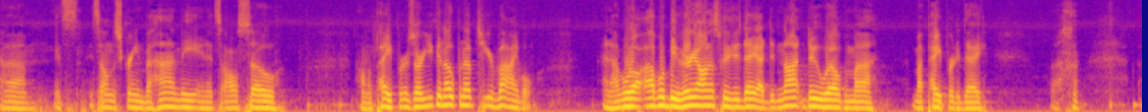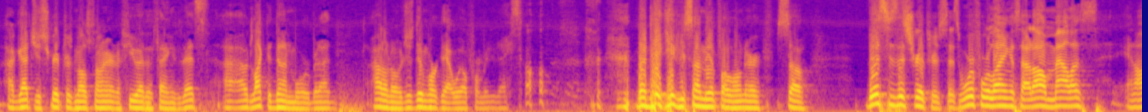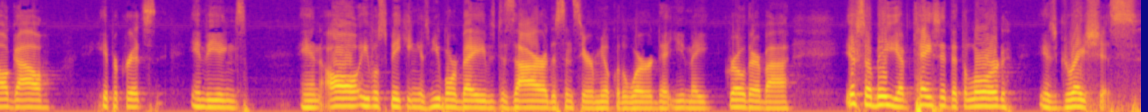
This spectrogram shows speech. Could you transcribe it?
Um, it's it's on the screen behind me, and it's also on the papers, or you can open up to your Bible. And I will I will be very honest with you today. I did not do well with my my paper today. Uh, I got your scriptures most on there and a few other things. That's I, I, would like to have done more, but I I don't know. It just didn't work that well for me today. So, but did give you some info on there. So, this is the scripture. It says, "Wherefore, laying aside all malice and all guile, hypocrites, envyings." And all evil speaking as newborn babes desire the sincere milk of the word that you may grow thereby. If so be you have tasted that the Lord is gracious.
